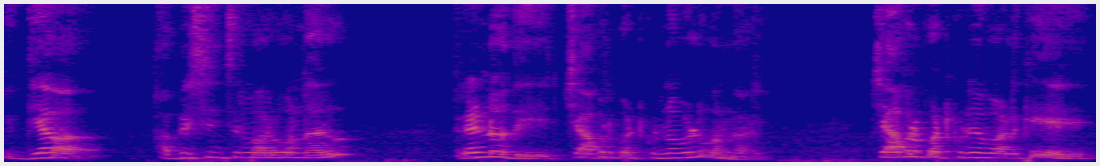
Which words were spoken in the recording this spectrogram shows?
విద్య అభ్యసించిన వారు ఉన్నారు. రెండోది చేపలు పట్టుకున్న వాళ్ళు ఉన్నారు. చేపలు పట్టుకునే వాళ్ళకి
